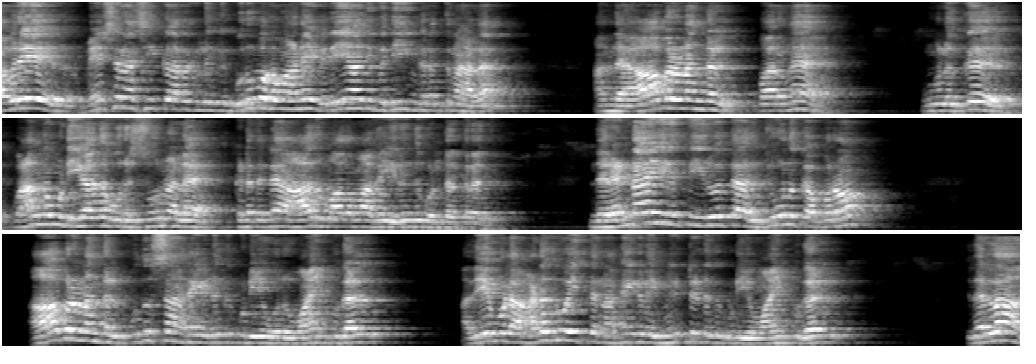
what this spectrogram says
அவரே மேஷராசிக்காரர்களுக்கு குரு பகவானே விரையாதிபதிங்கிறதுனால அந்த ஆபரணங்கள் பாருங்க உங்களுக்கு வாங்க முடியாத ஒரு சூழ்நிலை கிட்டத்தட்ட ஆறு மாதமாக இருந்து கொண்டிருக்கிறது. இந்த ரெண்டாயிரத்தி இருபத்தாறு ஜூனுக்கு அப்புறம் ஆபரணங்கள் புதுசாக எடுக்கக்கூடிய ஒரு வாய்ப்புகள் அதே போல் அடகு வைத்த நகைகளை மீட்டெடுக்கக்கூடிய வாய்ப்புகள் இதெல்லாம்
